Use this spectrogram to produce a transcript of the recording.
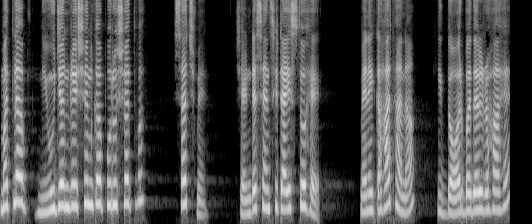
मतलब न्यू जनरेशन का पुरुषत्व? सच में जेंडर सेंसिटाइज तो है। मैंने कहा था ना कि दौर बदल रहा है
